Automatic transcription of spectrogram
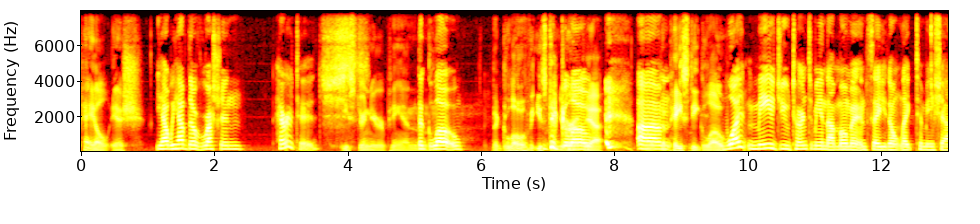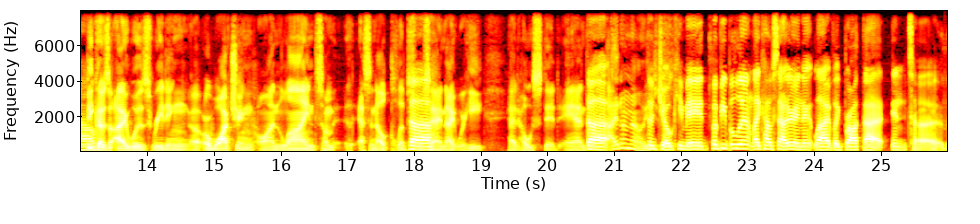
Pale-ish, Yeah, we have the Russian heritage, Eastern European. the glow. the glow of Eastern glow. Europe. Yeah. Uh, the pasty glow. What made you turn to me in that moment and say you don't like Timmy Shao? Because I was reading uh, or watching online some SNL clips The- from Saturday Night where he had hosted, and The- I don't know the joke he made, but people didn't like how Saturday Night Live like brought that into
